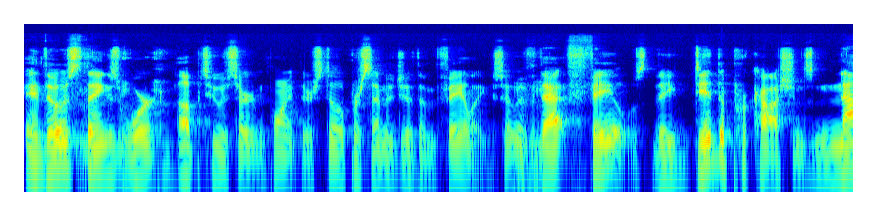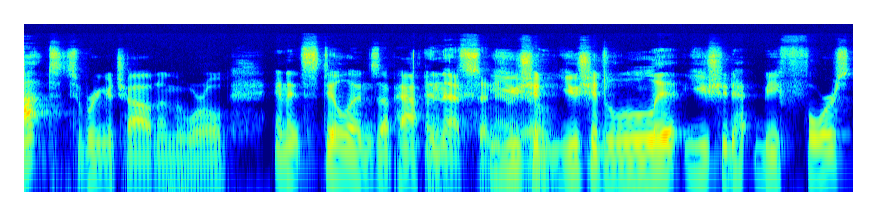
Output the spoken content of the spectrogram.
and those things work up to a certain point. There's still a percentage of them failing. So, if Mhm. that fails, they did the precautions not to bring a child into the world, and it still ends up happening. in that scenario. you should, you should lit, you should be forced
